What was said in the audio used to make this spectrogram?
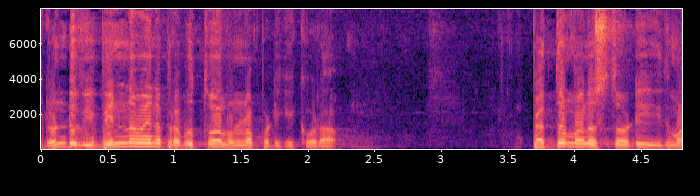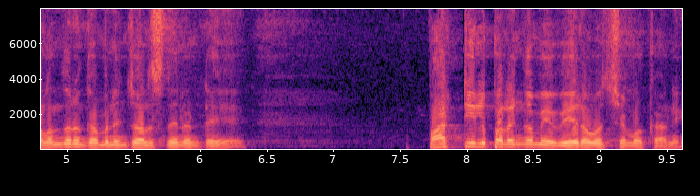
రెండు విభిన్నమైన ప్రభుత్వాలు ఉన్నప్పటికీ కూడా పెద్ద మనసుతోటి ఇది మనందరం గమనించాల్సింది ఏంటంటే పార్టీల పరంగా మేము వేరే వచ్చామో కానీ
